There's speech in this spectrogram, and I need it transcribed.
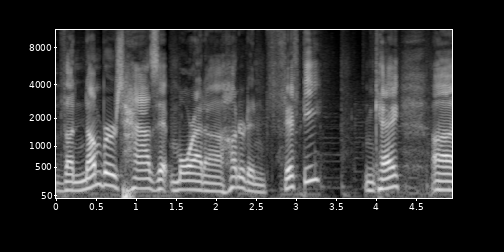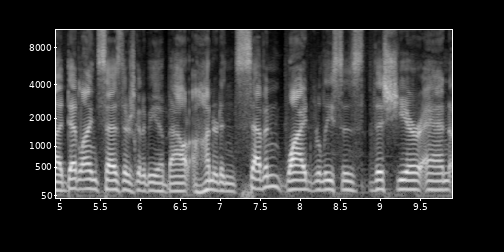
The numbers has it more at 150. Okay. Uh, Deadline says there's going to be about 107 wide releases this year, and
